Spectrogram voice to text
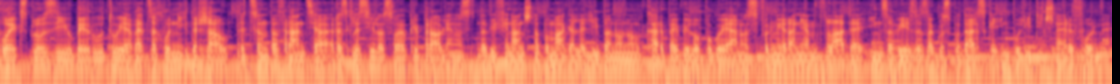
Po eksploziji v Bejrutu je več zahodnih držav, predvsem pa Francija, razglasilo svojo pripravljenost, da bi finančno pomagale Libanonu, kar pa je bilo pogojeno s formiranjem vlade in zaveze za gospodarske in politične reforme.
